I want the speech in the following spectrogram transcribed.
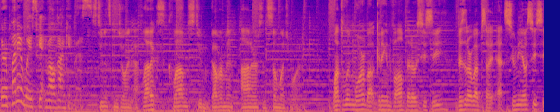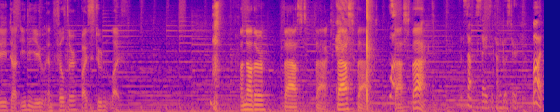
There are plenty of ways to get involved on campus. Students can join athletics, clubs, student government, honors, and so much more. Want to learn more about getting involved at OCC? Visit our website at sunyocc.edu and filter by student life. Another fast fact. Fast fact. Fast fact. It's tough to say, it's a tongue twister. But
